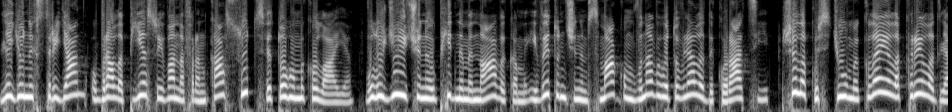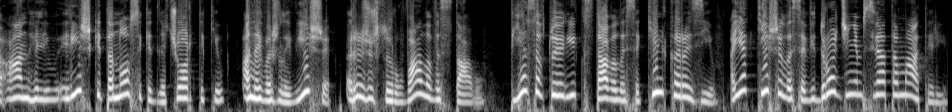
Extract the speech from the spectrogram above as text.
Для юних стриян обрала п'єсу Івана Франка Суд Святого Миколая. Володіючи необхідними навиками і витонченим смаком, вона виготовляла декорації, шила костюми, клеїла крила для ангелів, ріжки та носики для чортиків. А найважливіше режисурувала виставу. П'єса в той рік ставилася кілька разів. А як тішилася відродженням свята матері?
